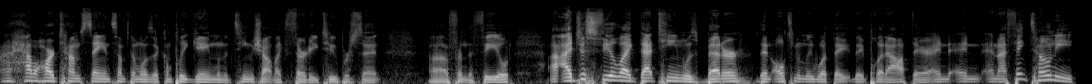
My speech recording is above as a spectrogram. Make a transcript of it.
I have a hard time saying something was a complete game when the team shot like 32% uh, from the field. I, I just feel like that team was better than ultimately what they, they put out there. And, and, and I think Tony,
